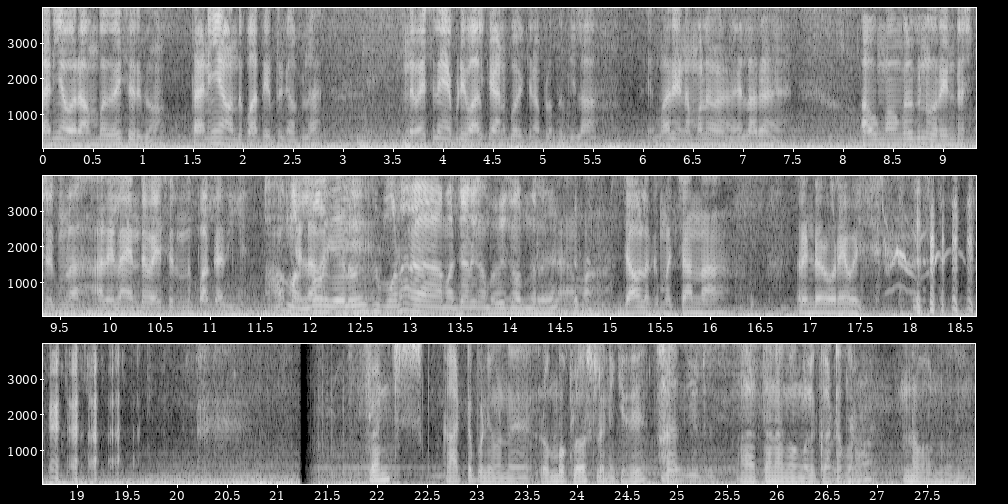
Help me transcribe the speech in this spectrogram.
தனியாக ஒரு ஐம்பது வயசு இருக்கும். தனியாக வந்து பார்த்துக்கிட்டு இருக்காப்புல. இந்த வயசுல எப்படி வாழ்க்கையை அனுபவிக்கிறாப்புல பற்றிலாம் இது மாதிரி நம்மளும் எல்லாரும் அவங்க அவங்களுக்குன்னு ஒரு இன்ட்ரெஸ்ட் இருக்கும்ல. அதெல்லாம் எந்த வயசு இருந்து பார்க்காதீங்க. ஆமாம் ஏழு. வயசு போனால் மச்சானுக்கு ஐம்பது வயசு வந்துடுறேன் ஆமாம் ஜாவலுக்கு மச்சான் தான். ரெண்டு பேரும் ஒரே வயசு. ஃப்ரெண்ட்ஸ் காட்டு பண்ணி ஒன்று ரொம்ப க்ளோஸில் நிற்கிது அதைத்தான் நாங்கள் உங்களுக்கு காட்ட போகிறோம் இன்னும் இன்னும் கொஞ்சம்.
